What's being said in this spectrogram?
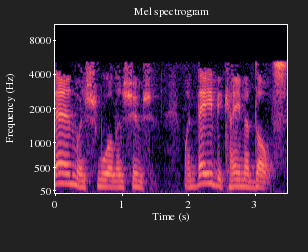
then when Shmuel and Shimshon, when they became adults,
